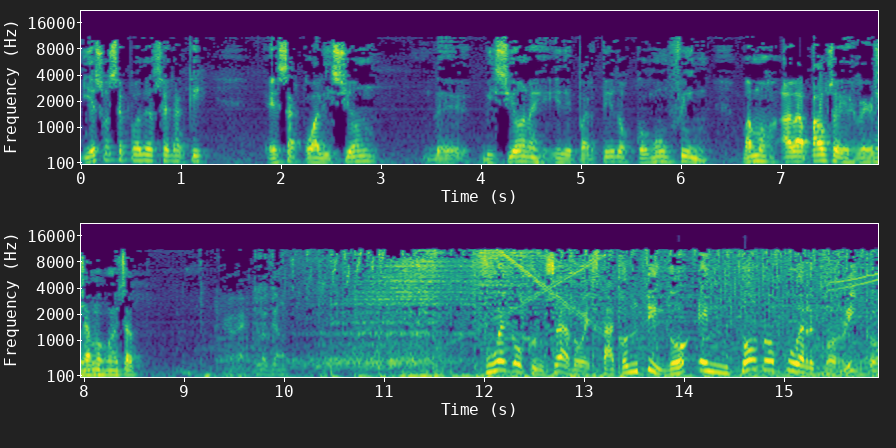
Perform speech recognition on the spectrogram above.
¿y eso se puede hacer aquí? Esa coalición de visiones y de partidos con un fin. Vamos a la pausa y regresamos con esa... Fuego Cruzado está contigo en todo Puerto Rico.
